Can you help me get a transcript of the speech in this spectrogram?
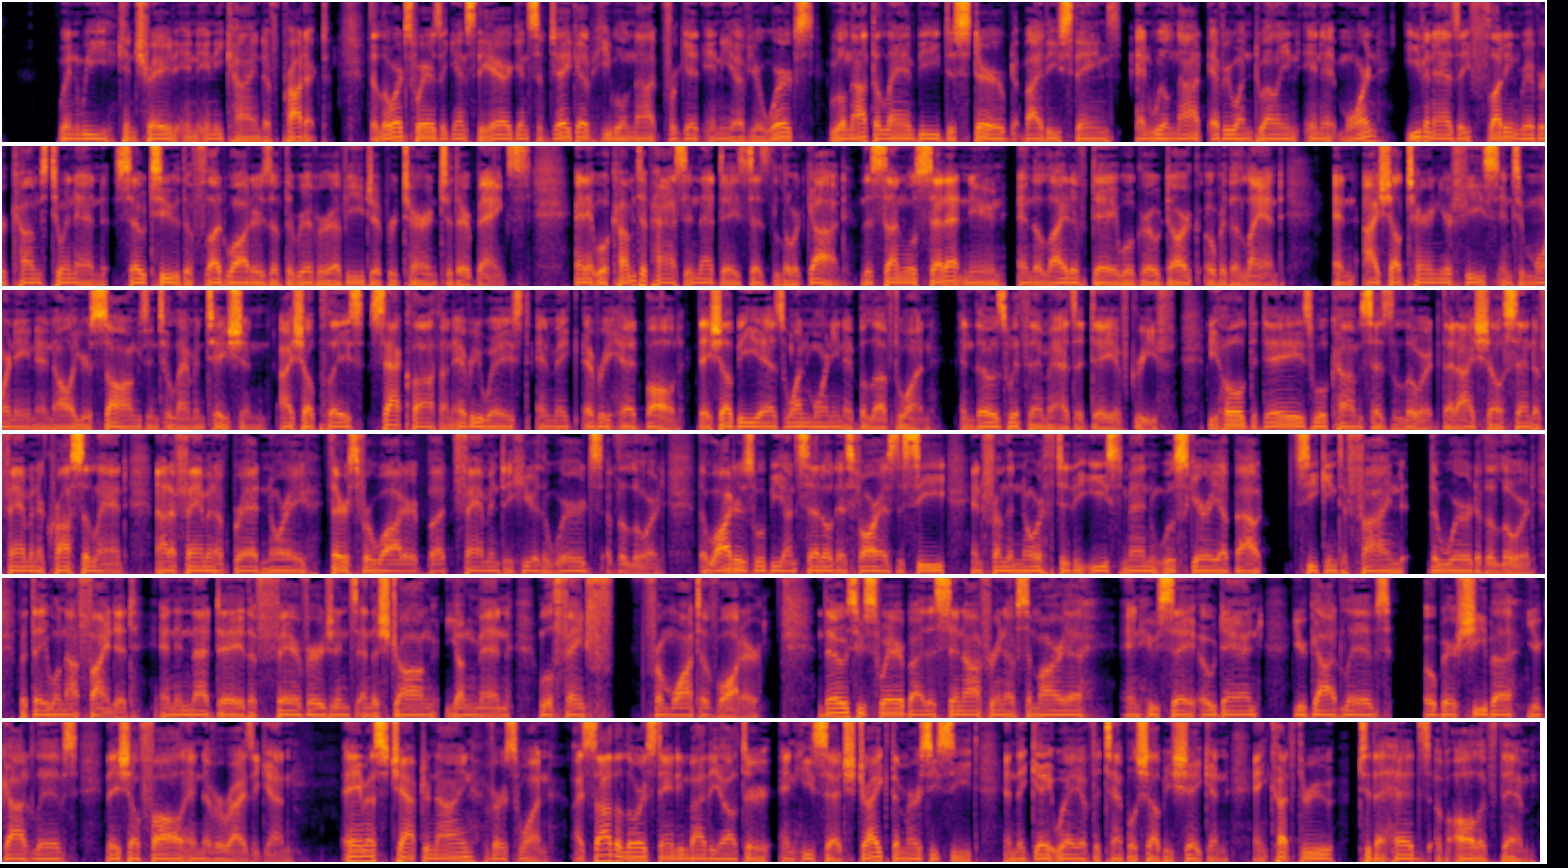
when we can trade in any kind of product. The Lord swears against the arrogance of Jacob, he will not forget any of your works. Will not the land be disturbed by these things, and will not everyone dwelling in it mourn? Even as a flooding river comes to an end, so too the flood waters of the river of Egypt return to their banks. And it will come to pass in that day, says the Lord God, the sun will set at noon, and the light of day will grow dark over the land and I shall turn your feasts into mourning and all your songs into lamentation. I shall place sackcloth on every waist and make every head bald. They shall be as one mourning a beloved one and those with them as a day of grief. Behold, the days will come, says the Lord, that I shall send a famine across the land, not a famine of bread nor a thirst for water, but famine to hear the words of the Lord. The waters will be unsettled as far as the sea, and from the north to the east men will scurry about seeking to find the word of the Lord, but they will not find it. And in that day the fair virgins and the strong young men will faint from want of water. Those who swear by the sin offering of Samaria, and who say, O Dan, your God lives, O Beersheba, your God lives, they shall fall and never rise again. Amos chapter 9, verse 1. I saw the Lord standing by the altar, and he said, Strike the mercy seat, and the gateway of the temple shall be shaken, and cut through to the heads of all of them.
